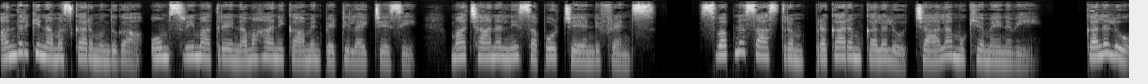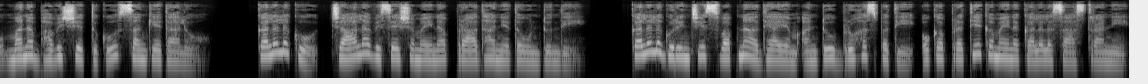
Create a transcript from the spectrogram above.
అందరికీ నమస్కారం ముందుగా ఓం శ్రీమాత్రే నమః అని కామెంట్ పెట్టి లైక్ చేసి మా ఛానల్ని సపోర్ట్ చేయండి ఫ్రెండ్స్. స్వప్నశాస్త్రం ప్రకారం కలలు చాలా ముఖ్యమైనవి. కలలు మన భవిష్యత్తుకు సంకేతాలు. కలలకు చాలా విశేషమైన ప్రాధాన్యత ఉంటుంది. కలల గురించి స్వప్న అధ్యాయం అంటూ బృహస్పతి ఒక ప్రత్యేకమైన కలల శాస్త్రాన్ని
